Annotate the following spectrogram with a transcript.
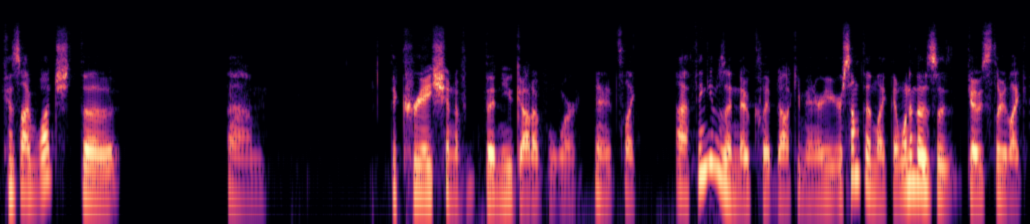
because I watched the um the creation of the new God of War, and it's like I think it was a Noclip documentary or something like that. One of those goes through like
